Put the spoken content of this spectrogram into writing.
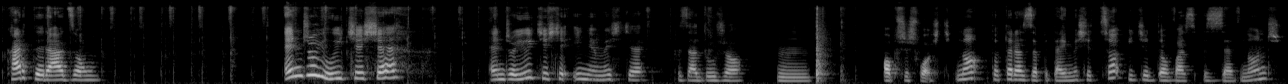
Karty radzą. Enjoyujcie się, enjoyujcie się i nie myślcie za dużo mm, o przyszłości. No, to teraz zapytajmy się, co idzie do Was z zewnątrz.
